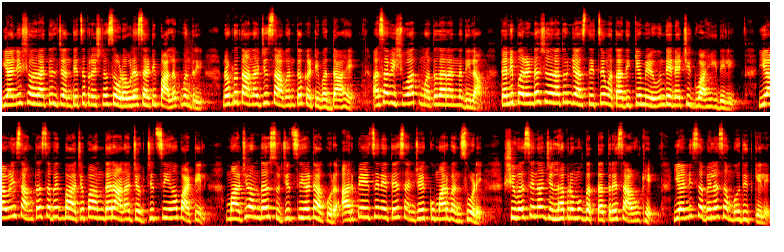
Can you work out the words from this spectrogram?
यांनी शहरातील जनतेचे प्रश्न सोडवण्यासाठी पालकमंत्री डॉक्टर तानाजी सावंत कटिबद्ध आहे असा विश्वास मतदारांना दिला. त्यांनी परंडा शहरातून जास्तीचे मताधिक्य मिळवून देण्याची ग्वाही दिली. यावेळी सांगता सभेत भाजपा आमदार राणा जगजितसिंह पाटील माजी आमदार सुजितसिंह ठाकूर आरपीआयचे नेते संजय कुमार बनसोडे शिवसेना जिल्हाप्रमुख दत्तात्रय साळुंखे यांनी सभेला संबोधित केले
